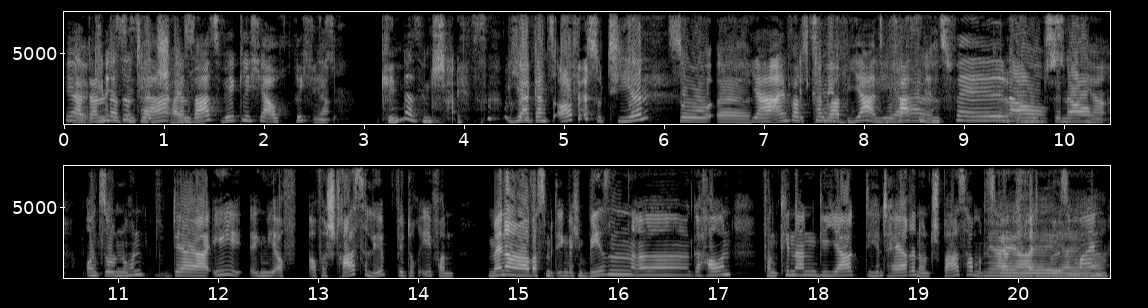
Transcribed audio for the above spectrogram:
Ja, Äh, dann Kinder ist es sind halt ja, dann scheiße. war es wirklich ja auch richtig. Kinder sind scheiße. Ja, ganz oft zu Tieren. So, äh, Ja, einfach Ich zu kann rabiat. Die ja. fassen ins Fell genau, und genau. Ja. Und so ein Hund, der ja eh irgendwie auf, auf der Straße lebt, wird doch eh von Männern oder was mit irgendwelchen Besen äh, gehauen, von Kindern gejagt, die hinterherrennen und Spaß haben und es Ja, gar nicht ja, vielleicht böse meinen.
